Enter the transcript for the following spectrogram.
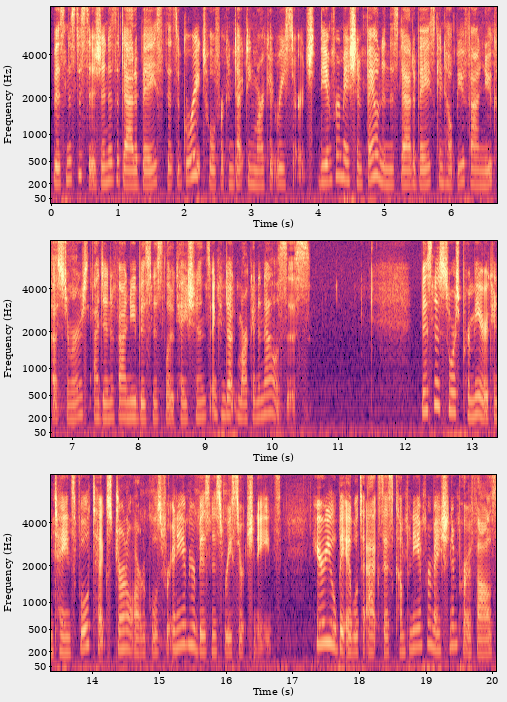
Business Decision is a database that's a great tool for conducting market research. The information found in this database can help you find new customers, identify new business locations, and conduct market analysis. Business Source Premier contains full-text journal articles for any of your business research needs. Here you will be able to access company information and profiles,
